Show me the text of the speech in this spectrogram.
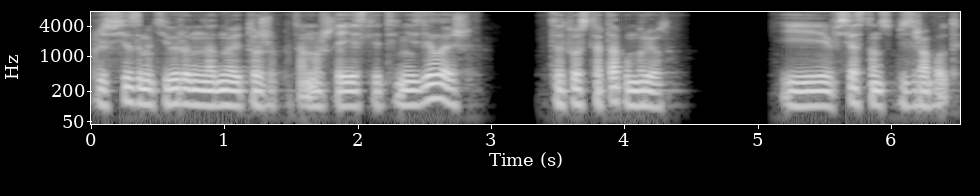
Плюс все замотивированы на одно и то же, потому что если ты не сделаешь, то твой стартап умрет. И все останутся без работы.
